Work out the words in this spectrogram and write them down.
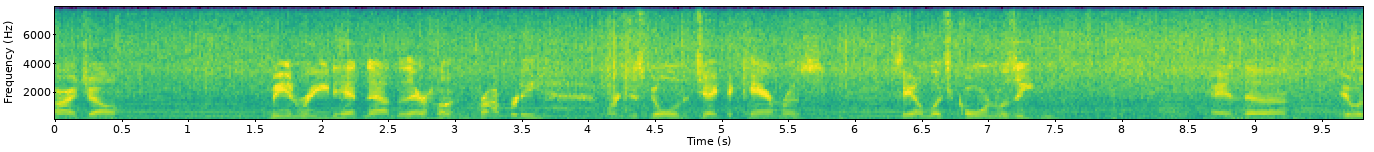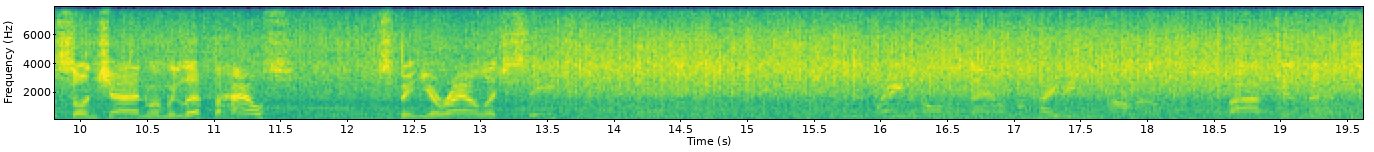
All right, y'all. Me and Reed heading out to their hunting property. We're just going to check the cameras, see how much corn was eaten. And uh, it was sunshine when we left the house. Spin you around, let you see. It's raining on us now for maybe, I don't know, five, ten minutes.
